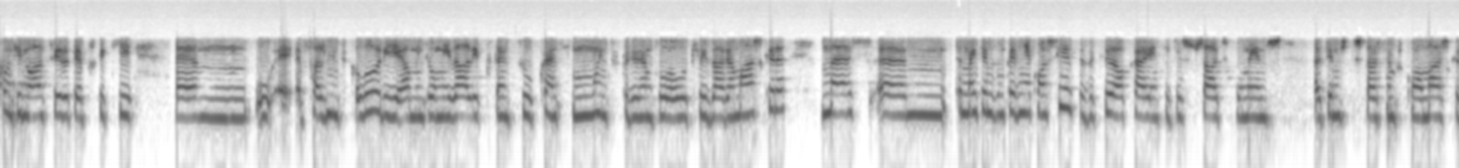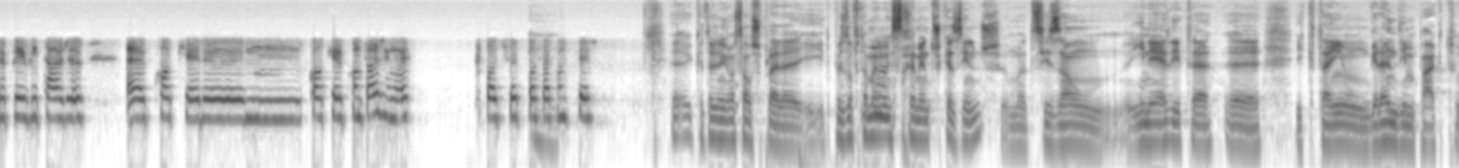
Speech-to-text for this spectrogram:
continua a ser, até porque aqui um, faz muito calor e há muita umidade e, portanto, canso-me muito, por exemplo, a utilizar a máscara mas um, também temos um bocadinho a consciência de que, ok, em sítios fechados, pelo menos uh, temos de estar sempre com a máscara para evitar uh, qualquer, um, qualquer contágio, não é? Que pode ser que possa uhum. acontecer. Catarina Gonçalves Pereira, e depois houve também uhum. um encerramento dos casinos, uma decisão inédita uh, e que tem um grande impacto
